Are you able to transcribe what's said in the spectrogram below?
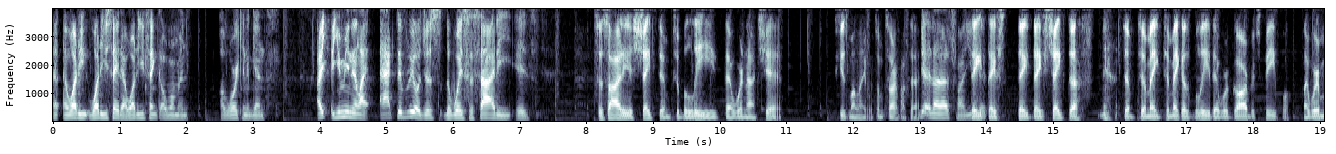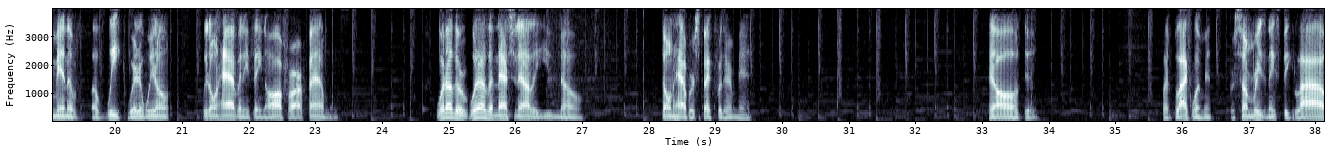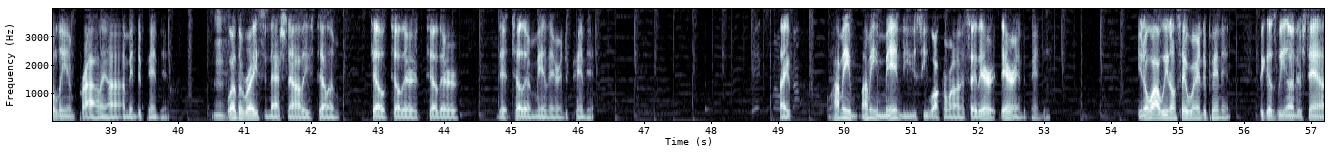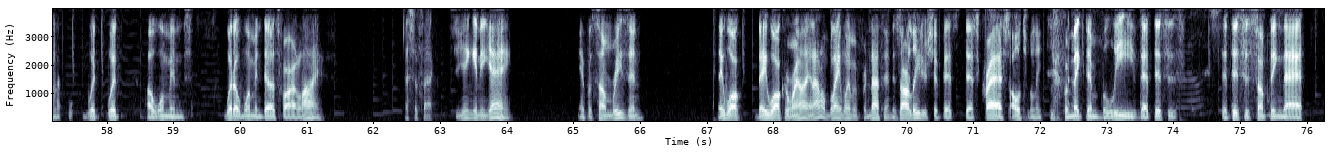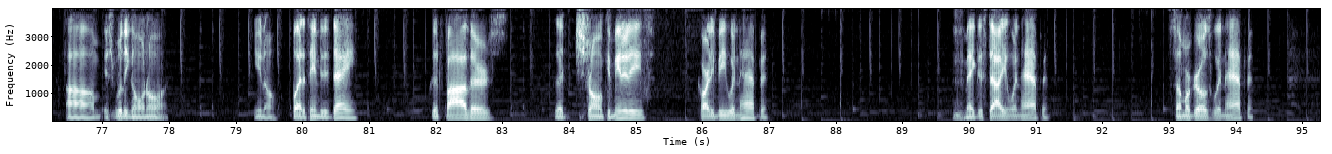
And- why do you why do you say that? Why do you think a woman are working against? Are you meaning like actively or just the way society is? Society has shaped them to believe that we're not shit. Excuse my language. I'm sorry about that. Yeah, no, that's fine. You they could- they've they they've shaped us to, to make to make us believe that we're garbage people like we're men of of weak where we don't we don't have anything to offer our families what other what other nationality you know don't have respect for their men they all do. But black women for some reason they speak loudly and proudly. I'm independent. Mm. what other race and nationalities tell them tell tell their tell their, their tell their men they're independent. Like how many how many men do you see walk around and say they're they're independent? You know why we don't say we're independent? Because we understand what what a woman's what a woman does for our life. That's a fact. It's yin and yang. And for some reason, they walk they walk around, and I don't blame women for nothing. It's our leadership that's that's crashed ultimately for make them believe that this is that this is something that um is really going on. You know, but at the end of the day, good fathers, good strong communities, Cardi B wouldn't happen. Mhm. Meg the Stallion wouldn't happen. Summer Girls wouldn't happen.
